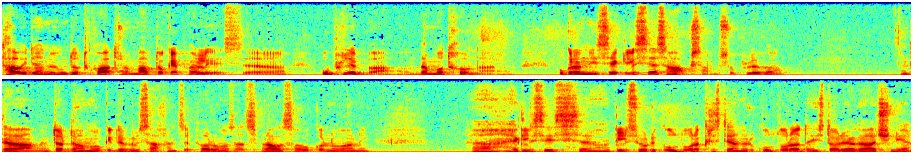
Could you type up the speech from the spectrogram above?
თავიდანვე უნდა ვთქვათ რომ ავტოკეფალიის უფლება და მოთხოვნა უკრაინის ეკლესიას აქვს ამის უფლება და იმიტომ დამოუკიდებელი სახელმწიფო, რომელსაც მრავალსაუკუნოვანი ეკლესიის ეკლესიური კულტურა, ქრისტიანული კულტურა და ისტორია გააჩნია.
